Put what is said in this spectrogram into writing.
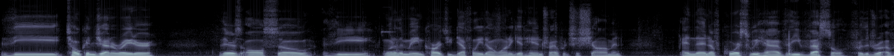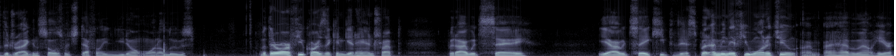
the token generator. There's also the one of the main cards you definitely don't want to get hand trapped, which is Shaman. And then of course we have the Vessel for the of the Dragon Souls, which definitely you don't want to lose. But there are a few cards that can get hand trapped, but I would say yeah, I would say keep this. But I mean, if you wanted to, um, I have them out here.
